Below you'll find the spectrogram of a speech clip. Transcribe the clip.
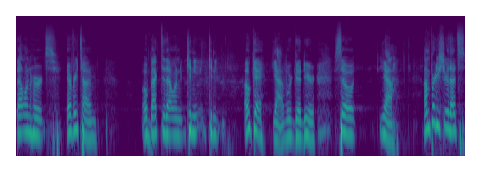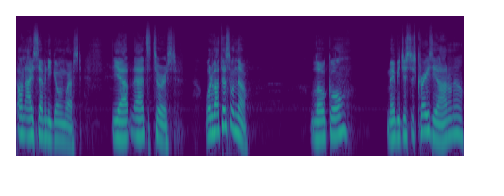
that one hurts every time. Oh, back to that one. Can you, can you, okay, yeah, we're good here. So, yeah, I'm pretty sure that's on I 70 going west. Yeah, that's tourist. What about this one, though? Local. Maybe just as crazy. I don't know.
